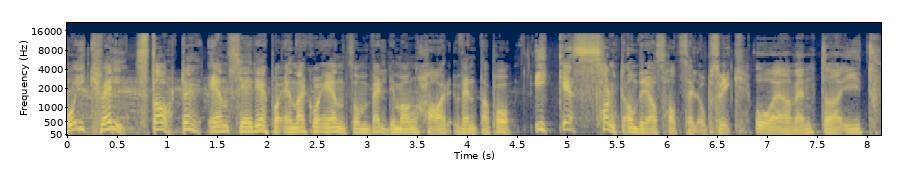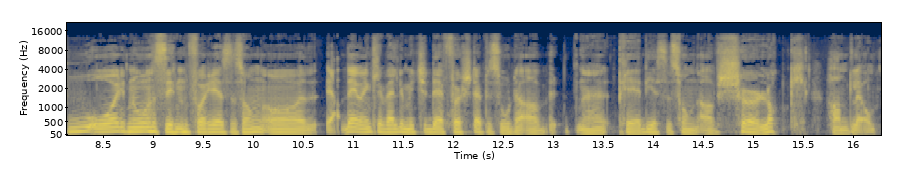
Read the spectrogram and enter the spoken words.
Og i kveld starter en serie på NRK1 som veldig mange har venta på. Ikke sant, Andreas Hatzel Opsvik? Og jeg har venta i to år nå siden forrige sesong, og ja, det er jo egentlig veldig mye det første episode av eh, tredje sesong av Sherlock handler om.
